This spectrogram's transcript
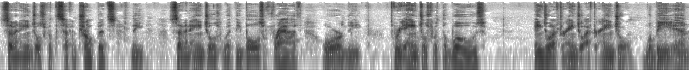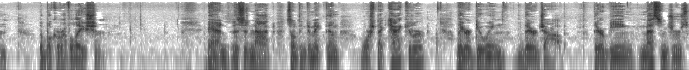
seven angels with the seven trumpets, the seven angels with the bowls of wrath, or the three angels with the woes. Angel after angel after angel will be in the book of Revelation. And this is not something to make them more spectacular. They are doing their job. They are being messengers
